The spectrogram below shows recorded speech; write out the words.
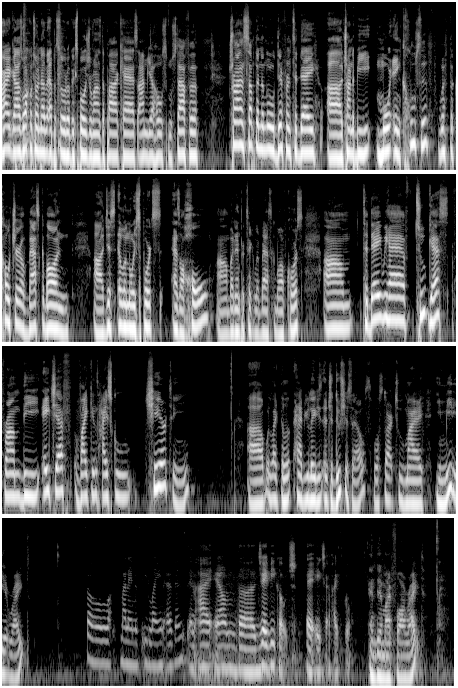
All right, guys, welcome to another episode of Xposure Runs the podcast. I'm your host, Mustafa. Trying something a little different today, uh, trying to be more inclusive with the culture of basketball and uh, just Illinois sports as a whole, um, but in particular basketball, of course. Um, today we have two guests from the HF Vikings High School cheer team. Uh, would like to have you ladies introduce yourselves. We'll start to my immediate right. So, my name is Elayne Evans, and I am the JV coach at HF High School. And then my far right.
